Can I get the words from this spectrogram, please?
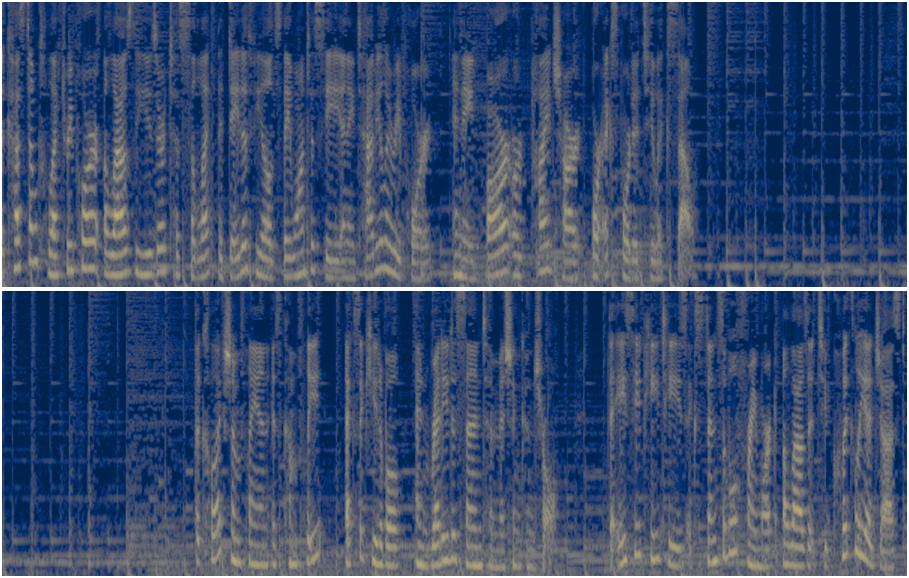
The Custom Collect report allows the user to select the data fields they want to see in a tabular report, in a bar or pie chart, or exported to Excel. The collection plan is complete, executable, and ready to send to Mission Control. The ACPT's extensible framework allows it to quickly adjust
